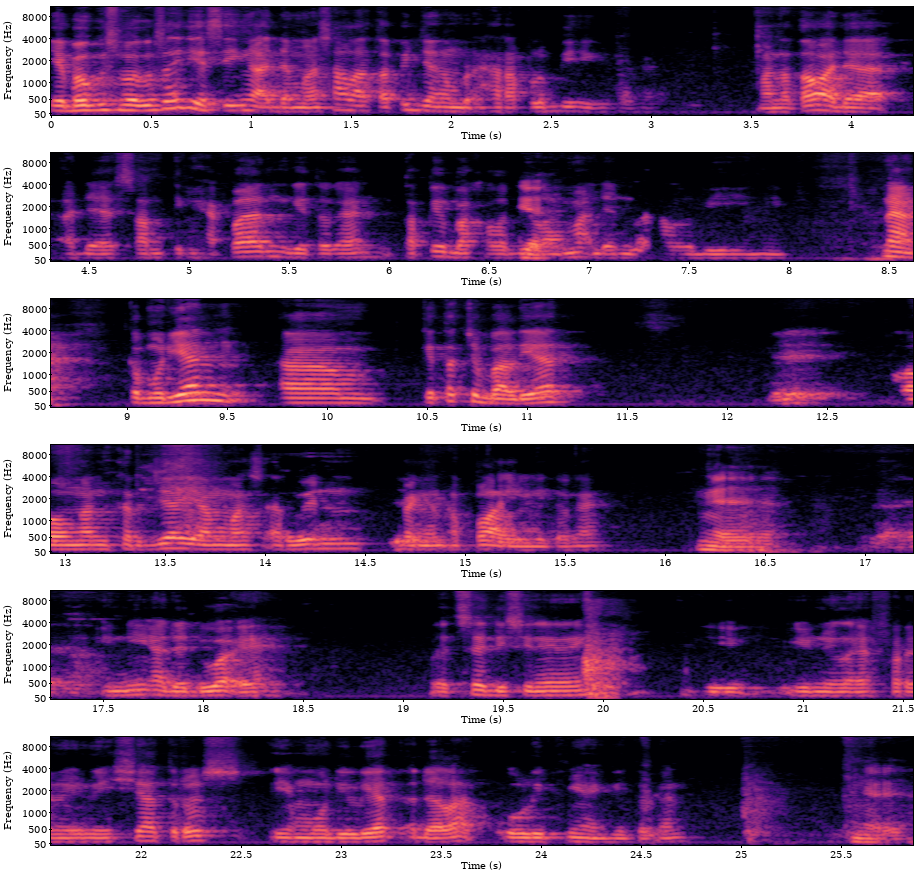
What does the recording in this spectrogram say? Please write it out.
Ya bagus-bagus aja sih, nggak ada masalah. Tapi jangan berharap lebih gitu kan. Mana tahu ada ada something happen gitu kan. Tapi bakal lebih yeah. lama dan bakal lebih ini. Nah kemudian um, kita coba lihat. Jadi lowongan kerja yang Mas Erwin pengen apply gitu kan. Yeah. Ini ada dua ya. Let's say di sini nih di Unilever Indonesia terus yang mau dilihat adalah ulipnya gitu kan. Yeah.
